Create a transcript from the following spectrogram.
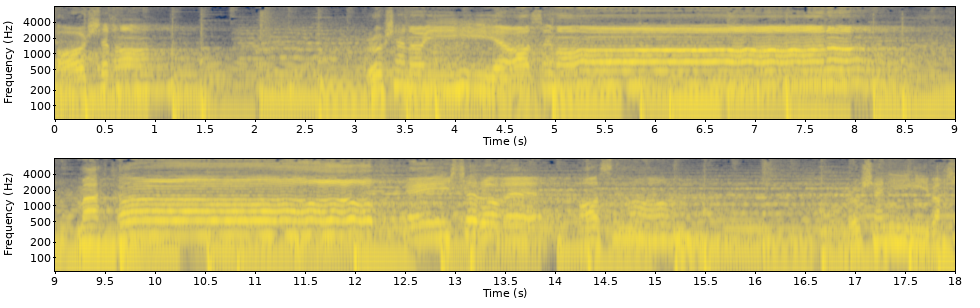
عاشقان روشنایی آسمان. محتاب ای چراغ آسمان روشنی بخش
